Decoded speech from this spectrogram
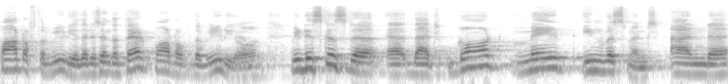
part of the video, that is in the third part of the video, we discussed uh, uh, that God made investments and uh,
